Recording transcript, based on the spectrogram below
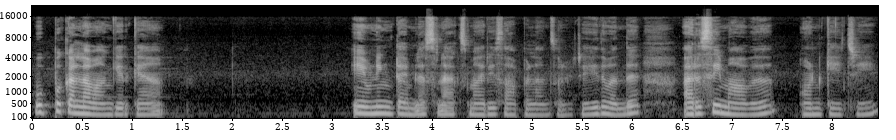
உப்பு வாங்கியிருக்கேன். ஈவினிங் டைமில் ஸ்நாக்ஸ் மாதிரி சாப்பிட்லான்னு சொல்லிட்டு. இது வந்து அரிசி மாவு ஒன் கேஜி.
